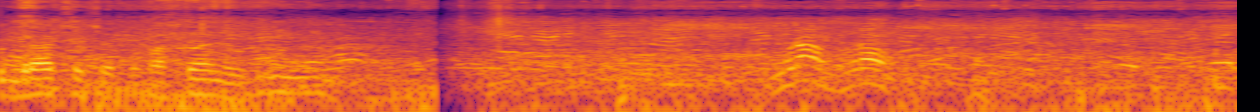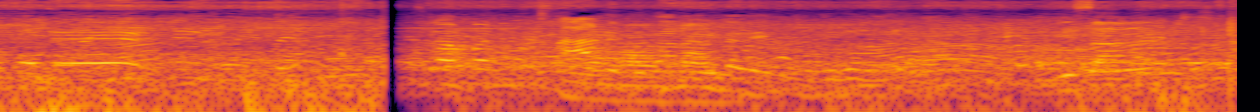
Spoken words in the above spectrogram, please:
ఏడ పెడతావు చెప్పు ఇక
